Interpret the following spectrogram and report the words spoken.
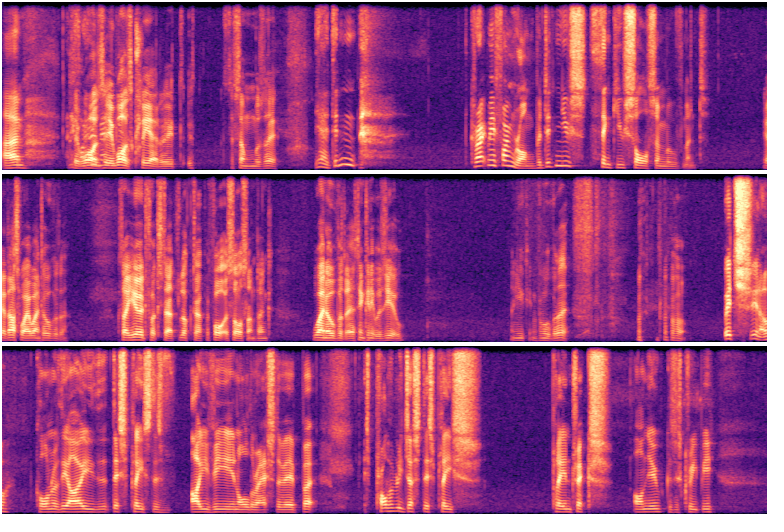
Um, it was remember, it was clear it, it, someone was there. Yeah, didn't. Correct me if I'm wrong, but didn't you think you saw some movement? Yeah, that's why I went over there. Because I heard footsteps, looked up, I thought I saw something went over there thinking it was you, and you came from over there. Which, you know, corner of the eye, this place, this ivy and all the rest of it, but it's probably just this place playing tricks on you because it's creepy.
